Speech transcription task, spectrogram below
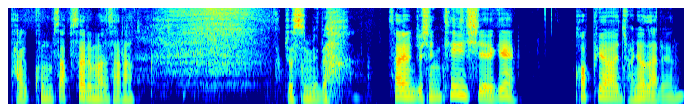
달콤 쌉싸름한 사랑. 좋습니다. 사연 주신 K 씨에게 커피와 전혀 다른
